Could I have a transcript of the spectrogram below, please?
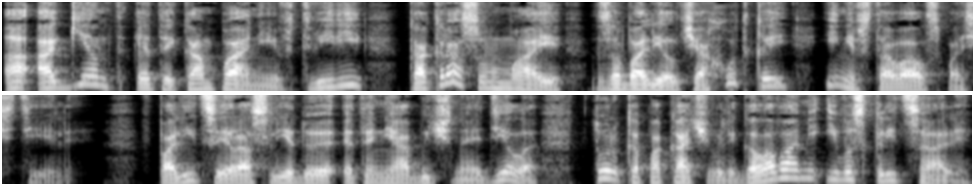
а агент этой компании в Твери как раз в мае заболел чахоткой и не вставал с постели. В полиции, расследуя это необычное дело, только покачивали головами и восклицали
